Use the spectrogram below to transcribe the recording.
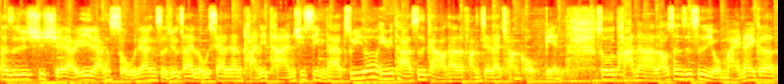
但是就去学了一两首这样子，就在楼下这样弹一弹，去吸引她注意咯，因为她是刚好她的房间在窗口边，说弹啊，然后甚至是有买那个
